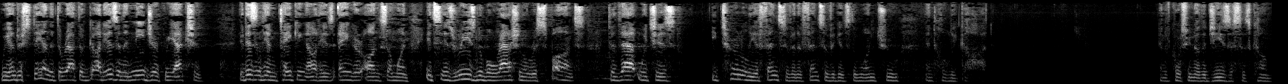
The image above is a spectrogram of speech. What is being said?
we understand that the wrath of God isn't a knee jerk reaction. It isn't him taking out his anger on someone. It's his reasonable, rational response to that which is eternally offensive and offensive against the one true and holy God. And of course, we know that Jesus has come.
